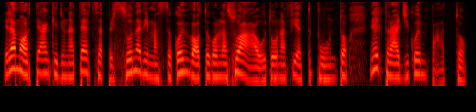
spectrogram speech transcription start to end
e la morte anche di una terza persona rimasta coinvolta con la sua auto, una Fiat Punto, nel tragico impatto.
